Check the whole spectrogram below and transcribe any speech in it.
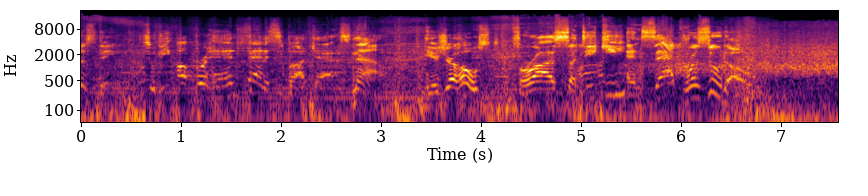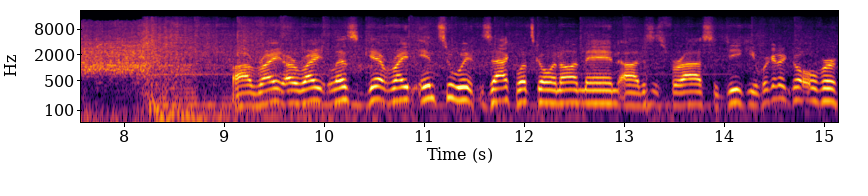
listening to the Upper Hand Fantasy Podcast. Now, here's your host, Faraz Sadiki and Zach Rizzuto. All right, all right, let's get right into it. Zach, what's going on, man? Uh, this is Faraz Sadiki. We're going to go over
